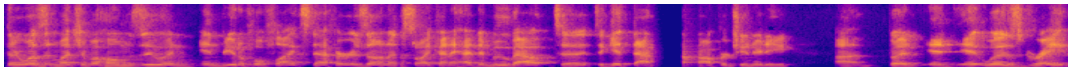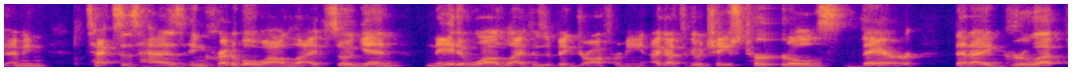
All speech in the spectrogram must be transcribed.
There wasn't much of a home zoo in, in beautiful Flagstaff, Arizona, so I kind of had to move out to to get that opportunity. Um, but it it was great. I mean, Texas has incredible wildlife. So again, native wildlife is a big draw for me. I got to go chase turtles there that I grew up.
